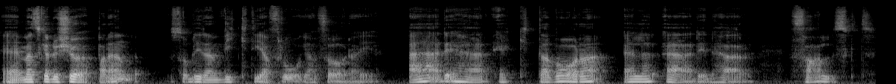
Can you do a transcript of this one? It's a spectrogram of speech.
Eh, men ska du köpa den så blir den viktiga frågan för dig. Är det här äkta vara eller är det här falskt?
